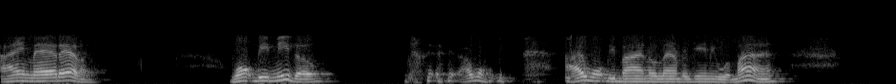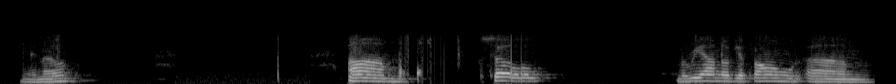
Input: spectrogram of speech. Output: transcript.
I ain't mad at them. Won't be me though. I won't be. I won't be buying no Lamborghini with mine. You know. Um. So, Maria, I don't know if your phone. Um.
